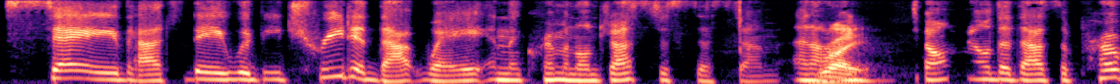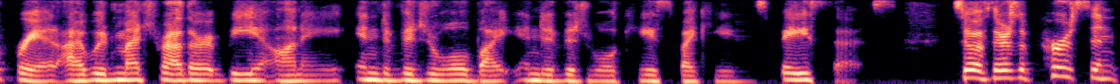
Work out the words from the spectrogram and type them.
say that they would be treated that way in the criminal justice system. And Right. i don't know that that's appropriate. I would much rather it be on a individual by individual case by case basis. So if there's a person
